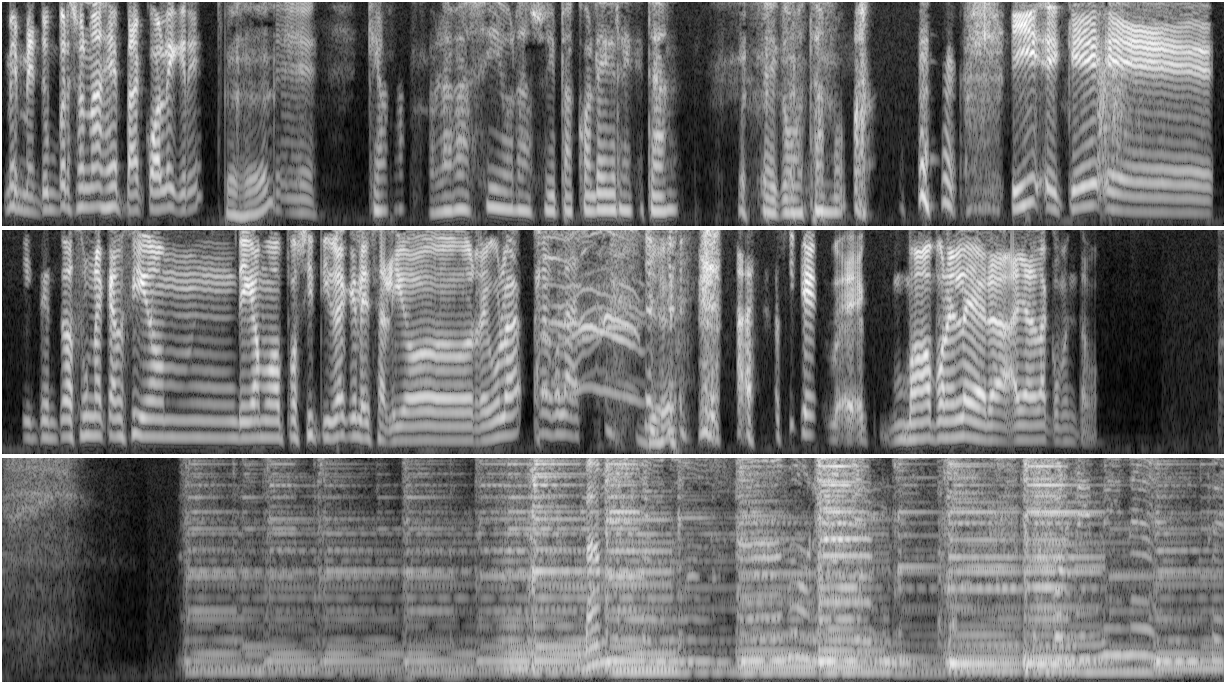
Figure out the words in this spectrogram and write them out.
me inventé un personaje, Paco Alegre, que hablaba, así, hola, soy Paco Alegre, ¿qué tal? ¿Cómo estamos? y que intentó hacer una canción, digamos, positiva que le salió regular. Regular. Así que eh, vamos a ponerla y ahora, ahora la comentamos. Vamos todos a morir de forma inminente.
